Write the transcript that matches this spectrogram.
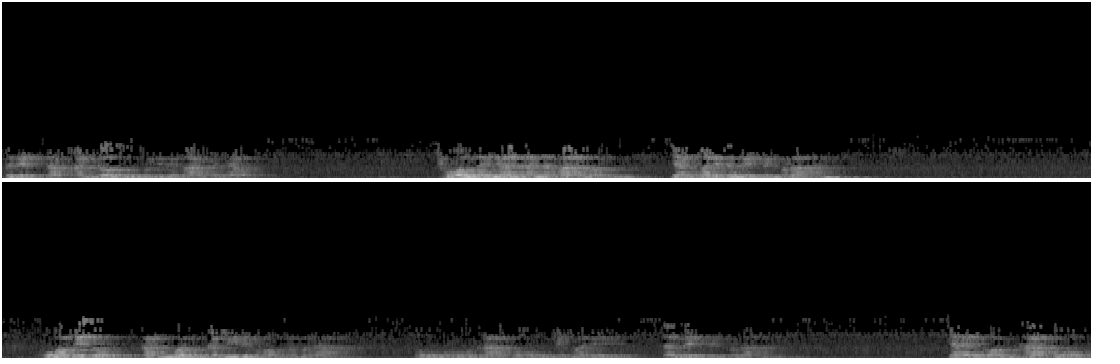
เสด็จจับขันเข้าสู่ปฏิพานไปแล้ว ช่วงระยะนั้นพระอนุนยังไม่ได้สำเร็จเป็นพระอรหันต์ความวิตกกังวลก็มีเป็นของธรรมดา โอ้ข้าพระองค์ยังไม่ได้สำเร็จเป็นพระอรหันต์ใจของข้าพระองค์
